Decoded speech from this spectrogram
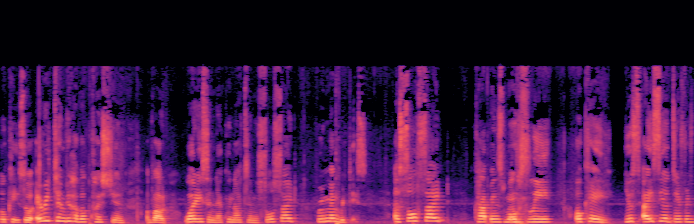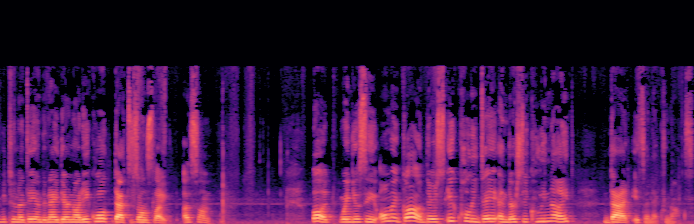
Okay, so every time you have a question about what is an equinox and a solstice, remember this: a solstice happens mostly okay you i see a difference between a day and the night. They're not equal. That sounds like a sun but when you see oh my god there's equally day and there's equally night that is an equinox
